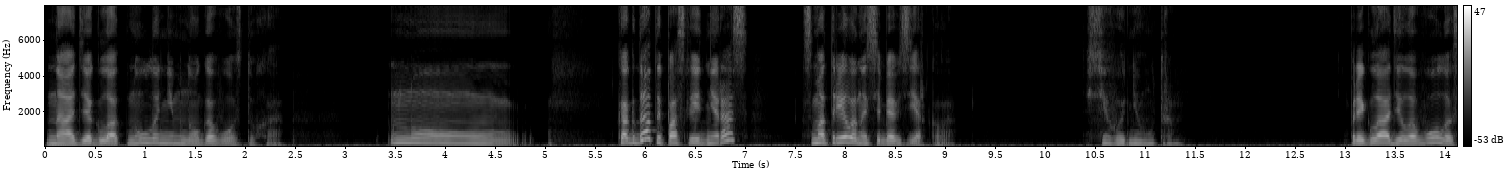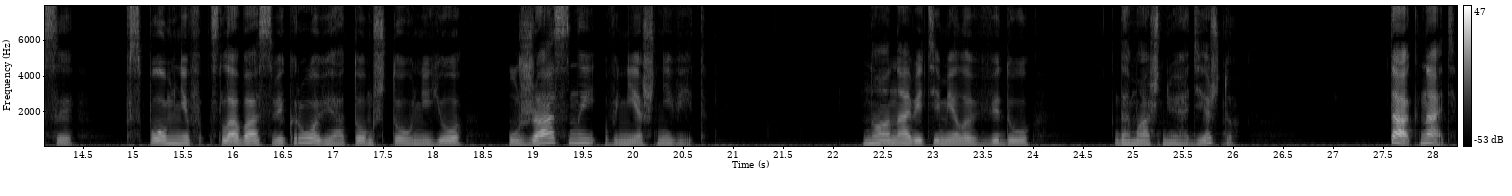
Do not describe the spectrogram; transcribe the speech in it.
Надя глотнула немного воздуха. «Ну, когда ты последний раз смотрела на себя в зеркало?» «Сегодня утром». Пригладила волосы, вспомнив слова свекрови о том, что у нее ужасный внешний вид. Но она ведь имела в виду домашнюю одежду. «Так, Надь,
